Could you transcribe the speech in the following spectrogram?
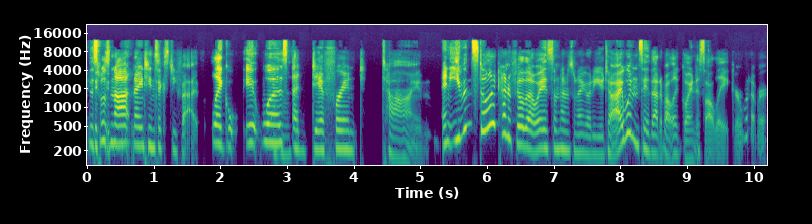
This was not 1965. Like, it was Mm-hmm. a different time. And even still, I kind of feel that way sometimes when I go to Utah. I wouldn't say that about like going to Salt Lake or whatever.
